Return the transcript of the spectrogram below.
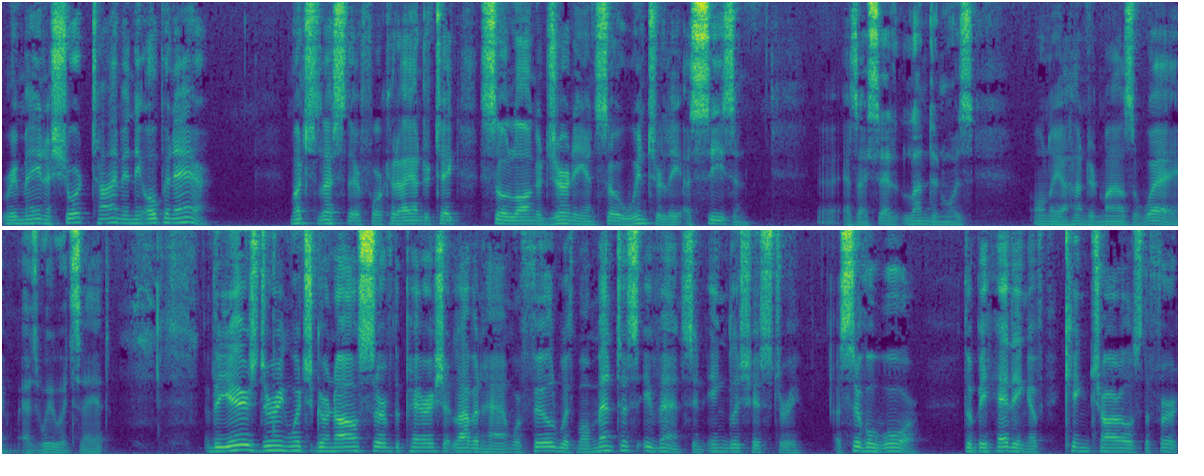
remain a short time in the open air. Much less, therefore, could I undertake so long a journey and so winterly a season. Uh, as I said, London was only a hundred miles away, as we would say it. The years during which Gurnall served the parish at Lavenham were filled with momentous events in English history a civil war, the beheading of King Charles I,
